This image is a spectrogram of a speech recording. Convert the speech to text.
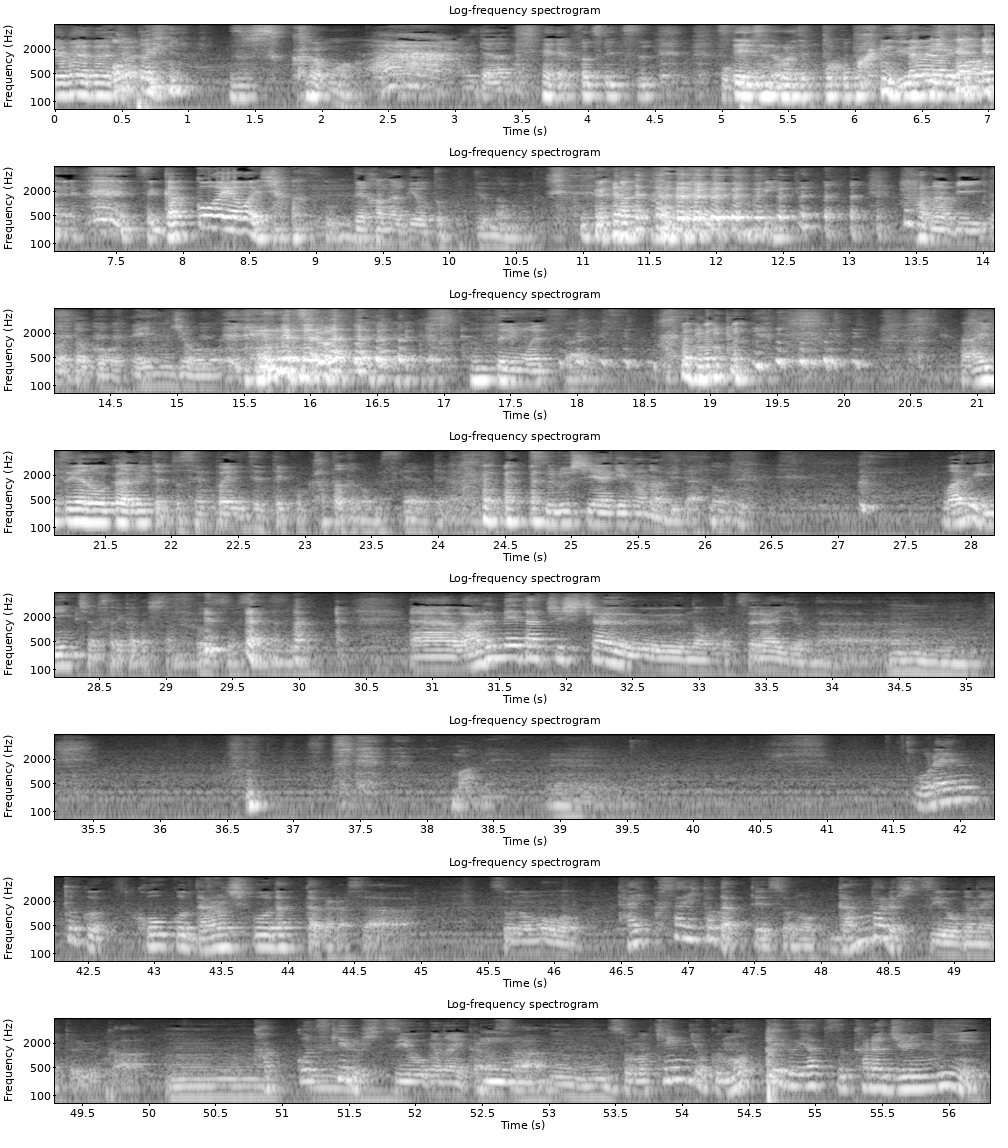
やばい。やばいやばい本当に。そっからもう「ああ!」みたいになってもうそいつステージの上でボコボコにうされて。わやばい。それ学校がやばいじゃん。で花火男っていう名前。花火男炎上。本当に燃えてたあいつあいつが廊下歩いてると先輩に絶対こう肩とかぶつけられて。吊るし上げ花火だ。そう。悪い認知のされ方したんだ。そうそうそう。あー悪目立ちしちゃうのも辛いよな、うん。まあね。うん。俺んとこ高校男子校だったからさそのもう体育祭とかってその頑張る必要がないというかうん。かっこつける必要がないからさ、うん。その権力持ってるやつから順に、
